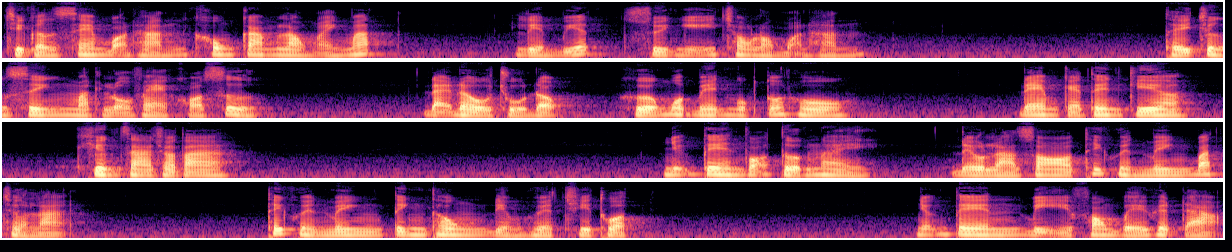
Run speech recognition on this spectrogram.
Chỉ cần xem bọn hắn không cam lòng ánh mắt, Liền biết suy nghĩ trong lòng bọn hắn. Thấy trường sinh mặt lộ vẻ khó xử, Đại đầu chủ động hướng một bên ngục tốt hô, Đem cái tên kia, Khiêng ra cho ta. Những tên võ tướng này Đều là do Thích Huyền Minh bắt trở lại. Thích Huyền Minh tinh thông điểm huyệt chi thuật. Những tên bị phong bế huyệt đạo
